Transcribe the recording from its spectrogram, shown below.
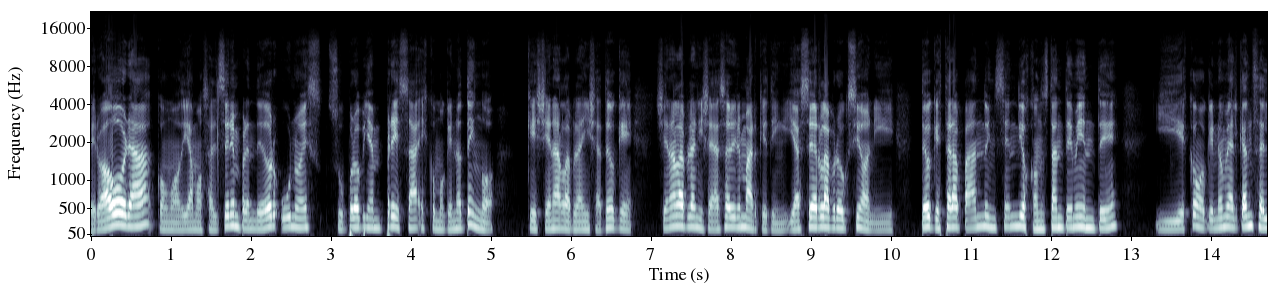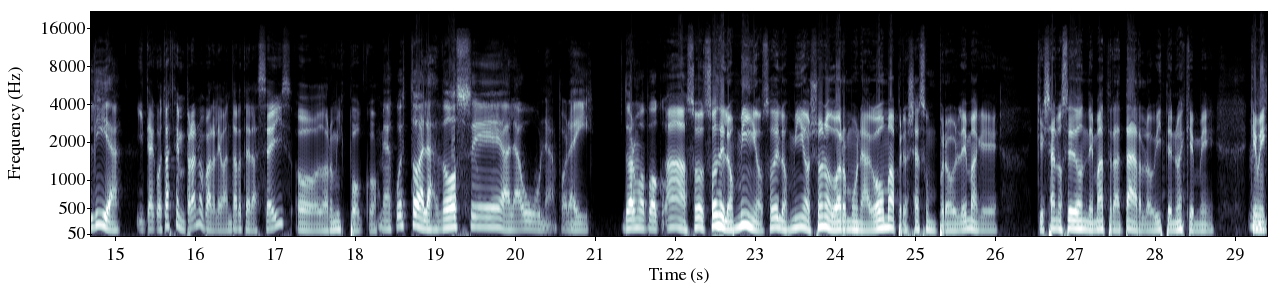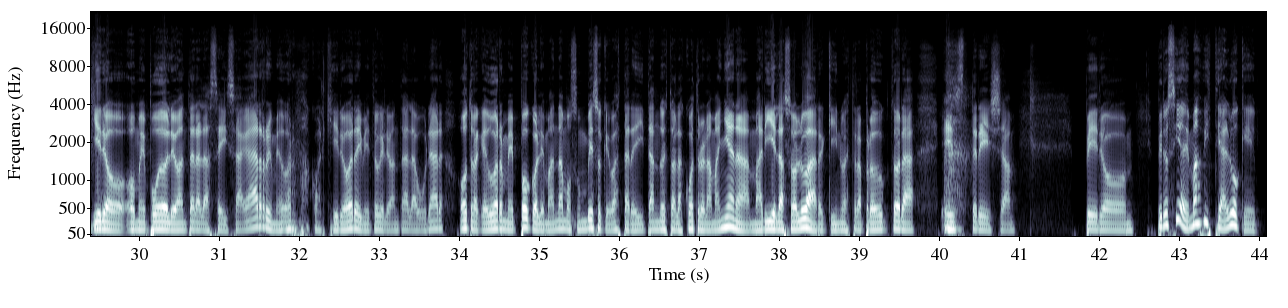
Pero ahora, como digamos, al ser emprendedor uno es su propia empresa, es como que no tengo que llenar la planilla. Tengo que llenar la planilla y hacer el marketing y hacer la producción y tengo que estar apagando incendios constantemente y es como que no me alcanza el día. ¿Y te acostás temprano para levantarte a las 6 o dormís poco? Me acuesto a las 12, a la 1, por ahí. Duermo poco. Ah, sos, sos de los míos, sos de los míos. Yo no duermo una goma, pero ya es un problema que, que ya no sé dónde más tratarlo, ¿viste? No es que me, que me quiero o me puedo levantar a las 6. Agarro y me duermo a cualquier hora y me tengo que levantar a laburar. Otra que duerme poco, le mandamos un beso que va a estar editando esto a las 4 de la mañana, Mariela Solvarki, nuestra productora estrella. Pero, pero sí, además, viste algo que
